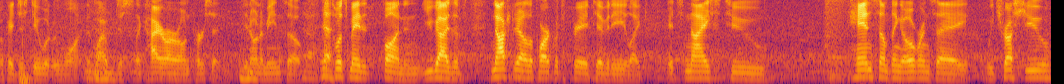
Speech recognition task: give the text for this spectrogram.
Okay, just do what we want. Then why Mhm. just like hire our own person? You know what I mean? So Yeah. that's Yeah. what's made it fun. And you guys have knocked it out of the park with the creativity. Like it's nice to hand something over and say, "We trust you.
